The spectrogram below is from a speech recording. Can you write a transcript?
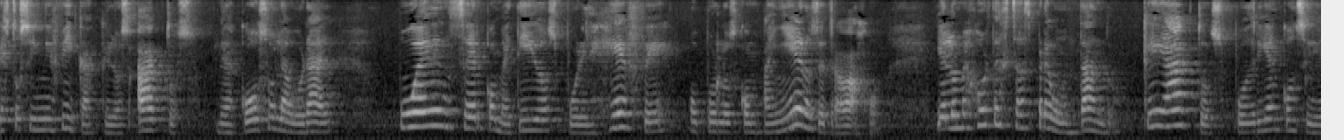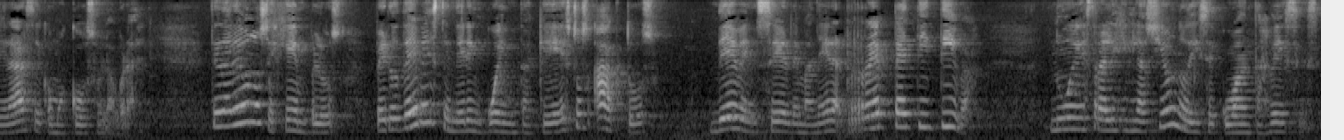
esto significa que los actos de acoso laboral pueden ser cometidos por el jefe o por los compañeros de trabajo. Y a lo mejor te estás preguntando, ¿qué actos podrían considerarse como acoso laboral? Te daré unos ejemplos, pero debes tener en cuenta que estos actos deben ser de manera repetitiva. Nuestra legislación no dice cuántas veces,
